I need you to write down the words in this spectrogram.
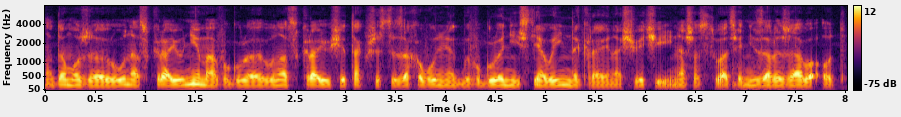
Wiadomo, że u nas w kraju nie ma w ogóle, u nas w kraju się tak wszyscy zachowują, jakby w ogóle nie istniały inne kraje na świecie i nasza sytuacja nie zależała od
